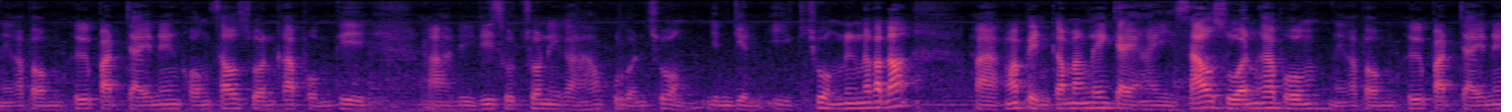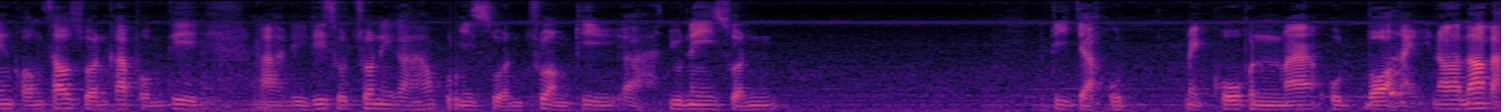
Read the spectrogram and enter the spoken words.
นี่ครับผมคือปัจจัยหนึ่งของชาวสวนครับผมที่ดีที่สุดช่วงนี้ครับขุดวันช่วงเย็นๆอีกช่วงหนึ่งนะครับเนาะ ฝากมาเป็นกำลังแรงใจให้ชาวสวนครับผมนี่ครับผมคือปัจจัยหนึ่งของชาวสวนครับผมที่ดีที่สุดช่วงนี้ครับมีสวนช่วงที่อยู่ในสวนที่จะขุดแมคโครพิ่นมาขุดบ่อให้นะครับนาะก็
